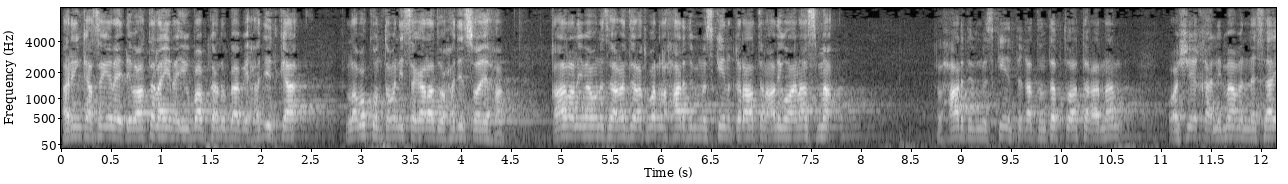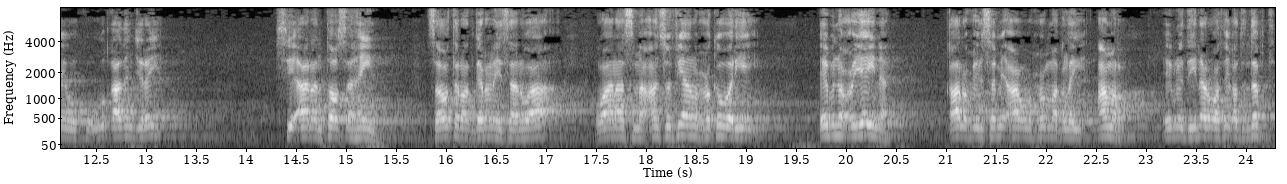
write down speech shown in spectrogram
arrinkaasag inay dhibaato lahayn ayuu baabkan u baabiyay xadiidka laba kun toban iyo sagaalaad waa xadiid saxiixa qaala imam nas abar alxaari ibn miskiin qira'atan caleyh waan asmac alxaari ibn miskiin iqatan dabt waa taqaanaan. Waa sheekha alimaam anasaa'i uu ugu qaadan jiray si aanan toos ahayn. Sababtan waad garanaysaan waa waan asmac can sufyaan wuxuu ka wariyey ibnu cuyayna qaala wuxuu yihi samica wuxuu maqlay camr ibnu diinaar waa dabt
